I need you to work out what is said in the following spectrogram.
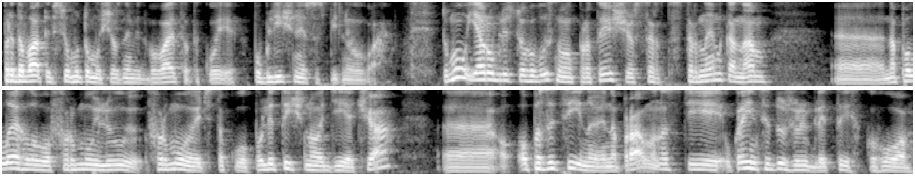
придавати всьому тому, що з ним відбувається, такої публічної суспільної уваги. Тому я роблю з цього висновок про те, що Стерненка нам е, наполегливо формулює, формують таку політичного діяча е, опозиційної направленості. Українці дуже люблять тих, кого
